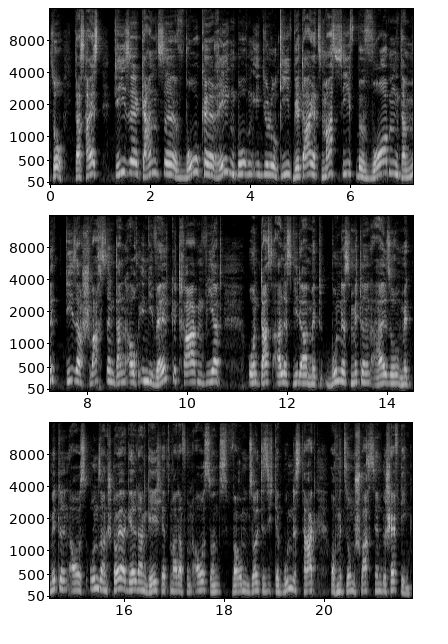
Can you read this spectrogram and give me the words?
So, das heißt, diese ganze woke Regenbogenideologie wird da jetzt massiv beworben, damit dieser Schwachsinn dann auch in die Welt getragen wird und das alles wieder mit Bundesmitteln, also mit Mitteln aus unseren Steuergeldern, gehe ich jetzt mal davon aus, sonst warum sollte sich der Bundestag auch mit so einem Schwachsinn beschäftigen?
